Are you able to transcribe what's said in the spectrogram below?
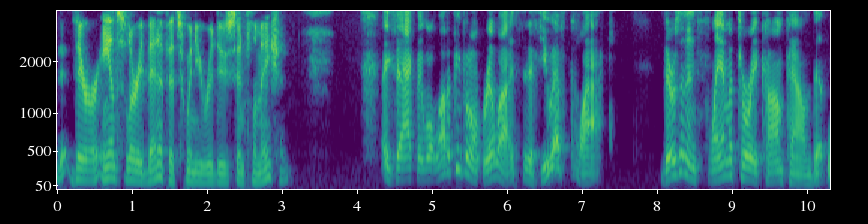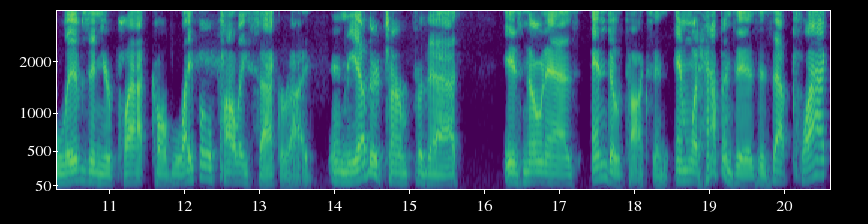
th- there are ancillary benefits when you reduce inflammation. Exactly. Well, a lot of people don't realize that if you have plaque, there's an inflammatory compound that lives in your plaque called lipopolysaccharide, and the other term for that is known as endotoxin. And what happens is, is that plaque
